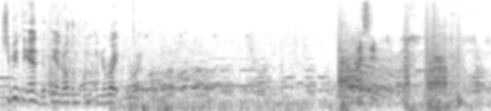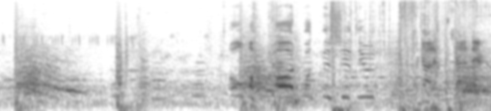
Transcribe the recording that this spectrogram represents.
It should be at the end. At the end, on, on, on your right. On your right. I see him. God! fuck this shit, dude. I got it. Got it there.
